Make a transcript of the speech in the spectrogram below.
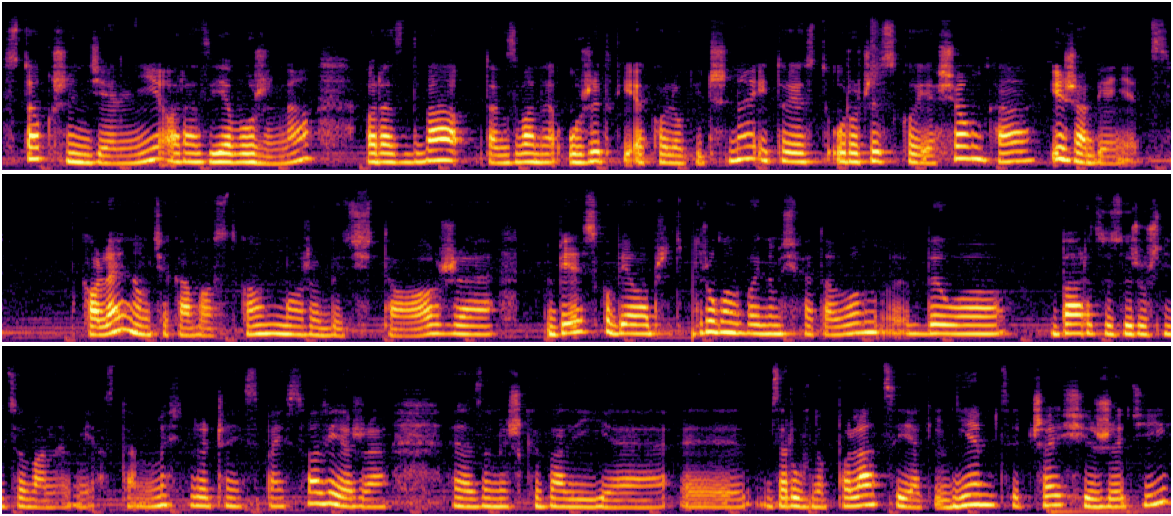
Stok Szyndzielni oraz Jaworzyna oraz dwa tak zwane użytki ekologiczne i to jest uroczysko Jasionka i Żabieniec. Kolejną ciekawostką może być to, że Bielsko-Biała przed II wojną światową było bardzo zróżnicowanym miastem. Myślę, że część z Państwa wie, że e, zamieszkiwali je e, zarówno Polacy, jak i Niemcy, Czesi, Żydzi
